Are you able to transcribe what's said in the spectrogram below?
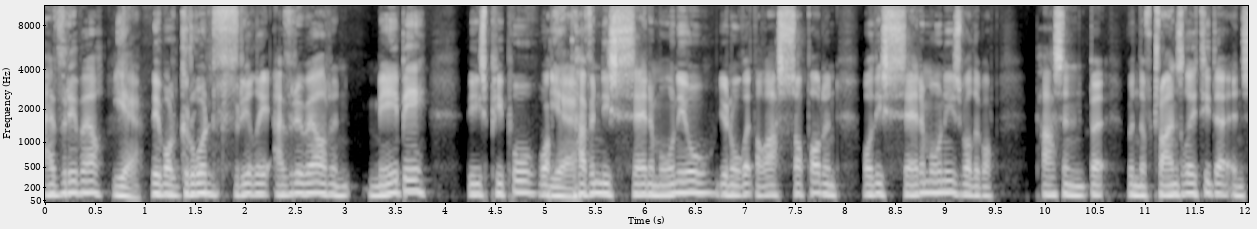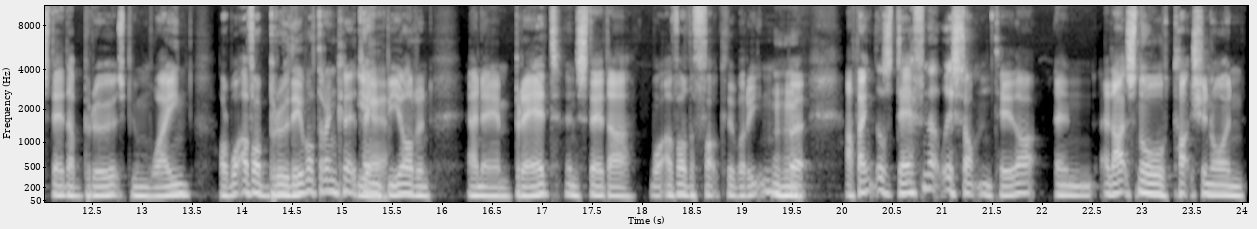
everywhere. yeah, They were growing freely everywhere, and maybe these people were Yeah. having these ceremonial, you know, like the Last Supper and all these ceremonies where they were passing, but when they've translated it instead of brew, it's been wine or whatever brew they were drinking at the time, Yeah. beer and and um, bread instead of whatever the fuck they were eating. Mhm. But I think there's definitely something to that, and, and that's no touching on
